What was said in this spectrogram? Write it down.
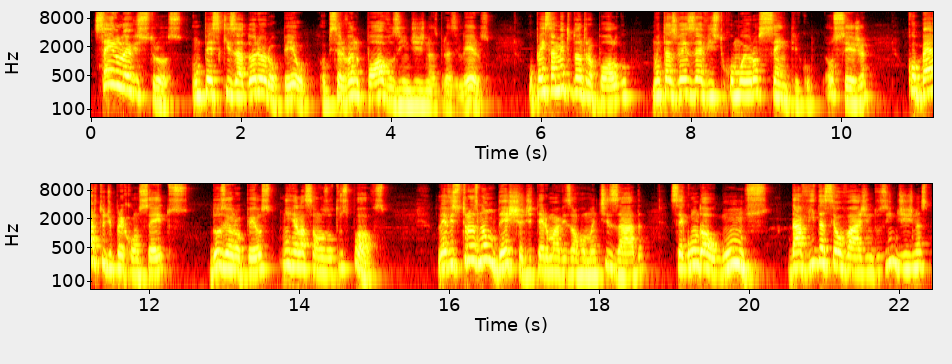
Sendo Levi-Strauss um pesquisador europeu observando povos indígenas brasileiros, o pensamento do antropólogo muitas vezes é visto como eurocêntrico, ou seja, coberto de preconceitos dos europeus em relação aos outros povos. Levi-Strauss não deixa de ter uma visão romantizada, segundo alguns, da vida selvagem dos indígenas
